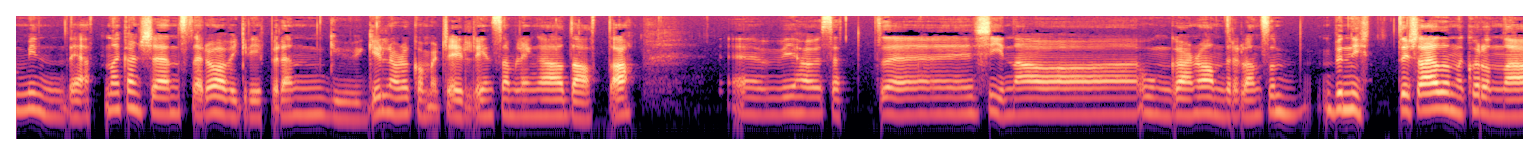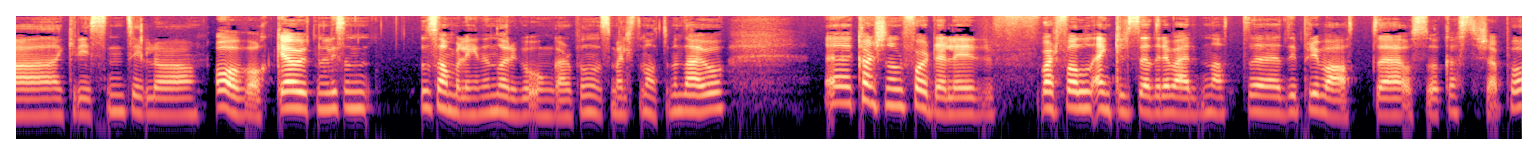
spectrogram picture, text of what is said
myndighetene kanskje en større overgriper enn Google når det kommer til innsamling av data. Uh, vi har jo sett uh, Kina og Ungarn og andre land som benytter seg av denne koronakrisen til å overvåke, uten liksom å sammenligne Norge og Ungarn på noen som helst måte. Men det er jo uh, kanskje noen fordeler, i hvert fall enkelte steder i verden, at de private også kaster seg på.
